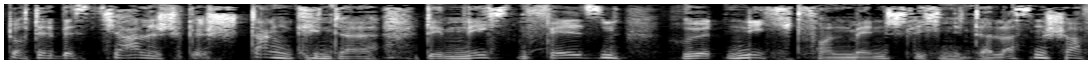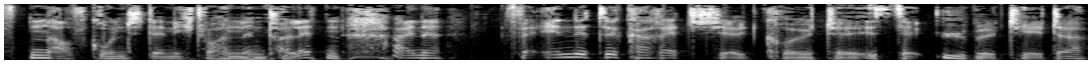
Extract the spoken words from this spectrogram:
Doch der bestialische Gestank hinter dem nächsten Felsen rührt nicht von menschlichen Hinterlassenschaften aufgrund der nicht vorhandenen Toiletten. Eine verendete Karettschildkröte ist der Übeltäter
